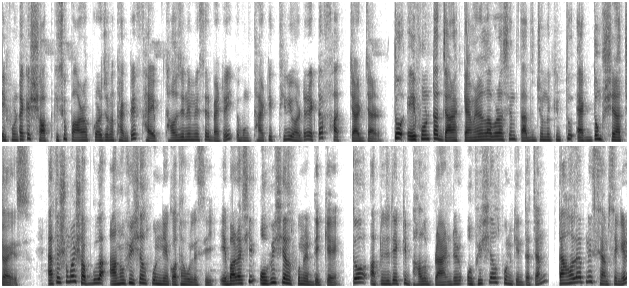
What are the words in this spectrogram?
এই ফোনটাকে সব কিছু পাওয়ার আপ করার জন্য থাকবে ফাইভ থাউজেন্ড এমএস এর ব্যাটারি এবং থার্টি থ্রি ওয়ার্ডের একটা ফাস্ট চার্জার তো এই ফোনটা যারা ক্যামেরা লাভার আছেন, তাদের জন্য কিন্তু একদম সেরা চয়েস এত সময় সবগুলো আনঅফিসিয়াল ফোন নিয়ে কথা বলেছি, এবার আসি অফিসিয়াল ফোনের দিকে। তো আপনি যদি একটি ভালো ব্র্যান্ডের অফিসিয়াল ফোন কিনতে চান, তাহলে আপনি স্যামসাং এর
